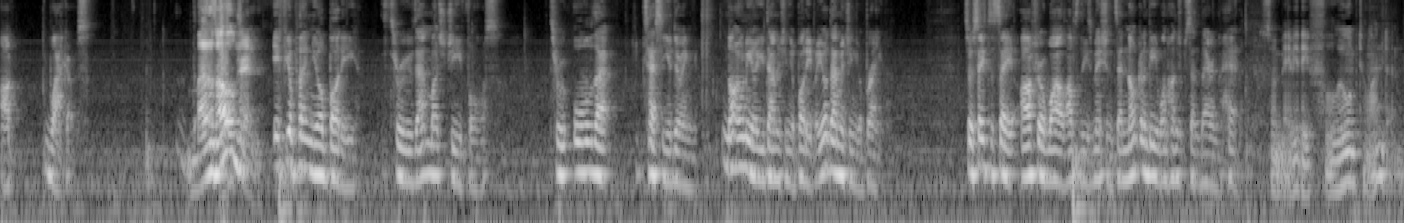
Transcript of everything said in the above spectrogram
are wackos. Buzz Aldrin If you're putting your body through that much G-force, through all that testing you're doing, not only are you damaging your body, but you're damaging your brain. So it's safe to say, after a while, after these missions, they're not going to be 100% there in the head. so maybe they flew him to London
